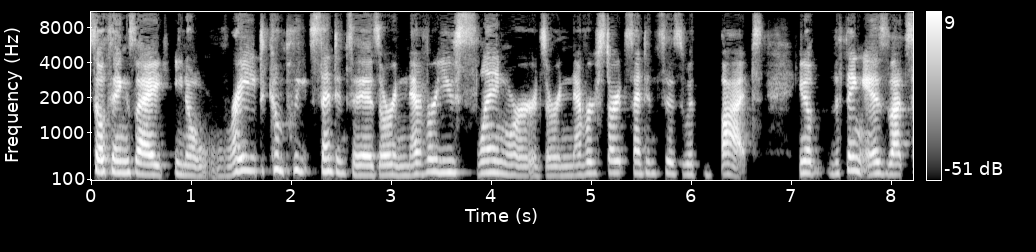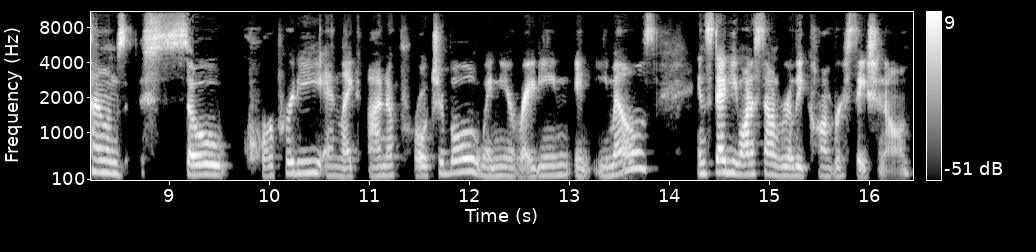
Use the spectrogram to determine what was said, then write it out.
so things like, you know, write complete sentences or never use slang words or never start sentences with but. You know, the thing is that sounds so corporatey and like unapproachable when you're writing in emails. Instead, you want to sound really conversational.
